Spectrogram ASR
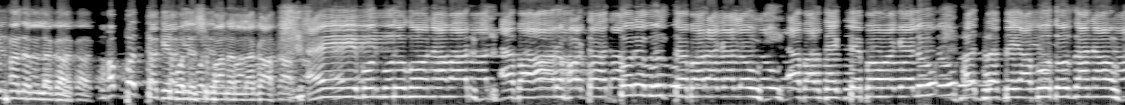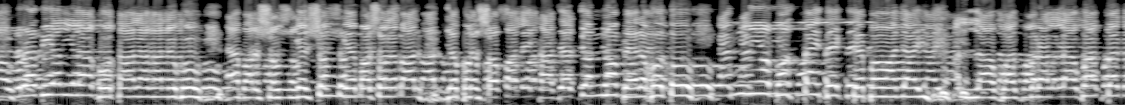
সুবহানাল্লাহ মোহাব্বত কাকে বলে সুবহানাল্লাহ এই বন্ধুগণ আমার এবার হঠাৎ করে বুঝতে পারা গেল এবার দেখতে পাওয়া গেল হযরতে আবু দুজানা রাদিয়াল্লাহু তাআলা আনহু এবার সঙ্গে সঙ্গে মুসলমান যখন সকালে কাজের জন্য বের হতো এমনি অবস্থায় দেখতে পাওয়া যায় আল্লাহু আকবার আল্লাহু আকবার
